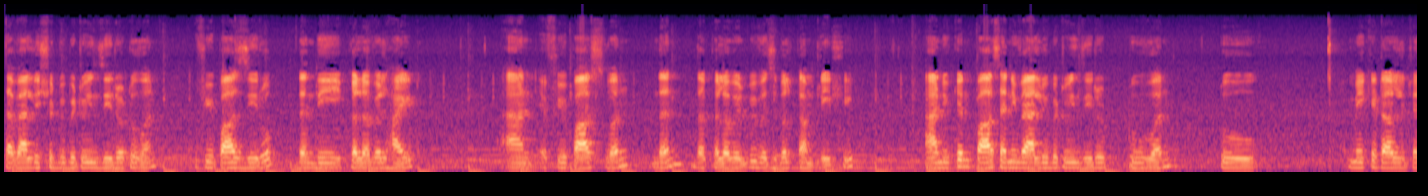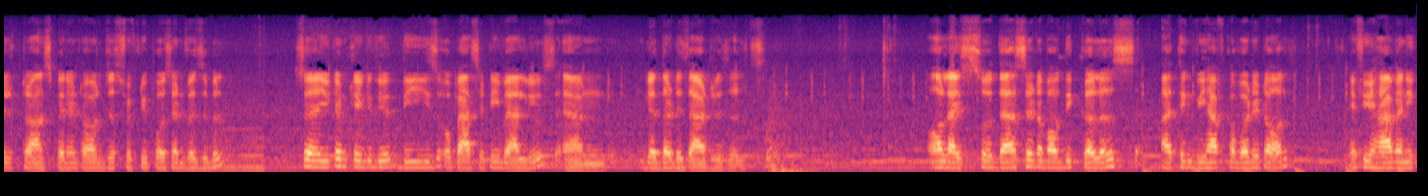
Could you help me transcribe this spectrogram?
The value should be between 0 to 1 if you pass 0 then the color will hide. And if you pass 1 then the color will be visible completely. And you can pass any value between 0 to 1 to make it a little transparent or just 50% visible. So you can play with these opacity values and get the desired results. Alright so that's it about the colors. I think we have covered it all. If you have any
